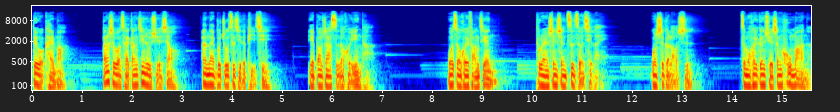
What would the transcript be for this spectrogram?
对我开骂。当时我才刚进入学校，按耐不住自己的脾气，也爆炸似的回应他。我走回房间，突然深深自责起来。我是个老师，怎么会跟学生互骂呢？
